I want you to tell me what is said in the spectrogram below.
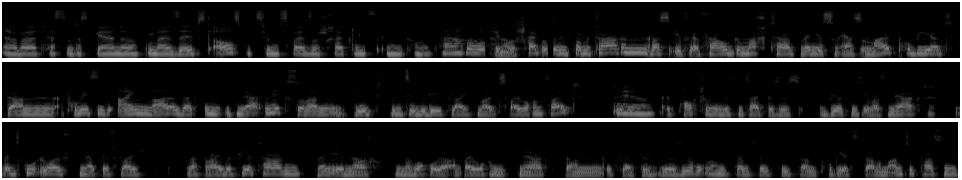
aber testet das gerne mal selbst aus, beziehungsweise schreibt uns in die Kommentare. Genau, schreibt uns in den Kommentaren, was ihr für Erfahrungen gemacht habt. Wenn ihr es zum ersten Mal probiert, dann probiert es nicht einmal und sagt, hm, ich merke nichts, sondern gebt dem CBD vielleicht mal zwei Wochen Zeit. Ja. Es braucht schon ein bisschen Zeit, bis es wirkt, bis ihr was merkt. Wenn es gut läuft, merkt ihr es vielleicht nach drei oder vier Tagen. Wenn ihr nach einer Woche oder zwei Wochen nichts merkt, dann ist vielleicht die Dosierung noch nicht ganz richtig. Dann probiert es da nochmal anzupassen.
